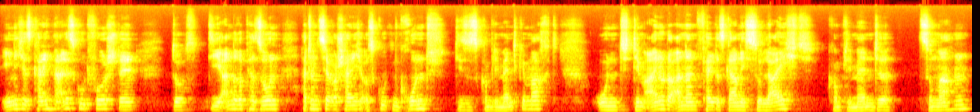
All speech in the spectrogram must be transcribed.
ähnliches, kann ich mir alles gut vorstellen. Doch die andere Person hat uns ja wahrscheinlich aus gutem Grund dieses Kompliment gemacht und dem einen oder anderen fällt es gar nicht so leicht, Komplimente zu machen.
